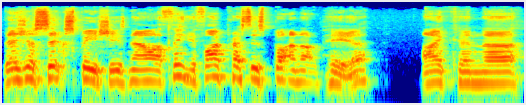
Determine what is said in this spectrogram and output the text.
there's your six species. Now I think if I press this button up here. I can uh,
